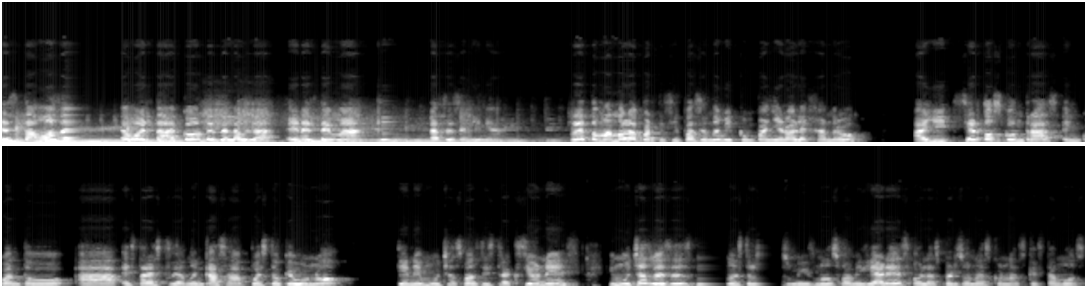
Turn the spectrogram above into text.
Estamos de, de vuelta con Desde el aula en el tema clases en línea. Retomando la participación de mi compañero Alejandro, hay ciertos contras en cuanto a estar estudiando en casa, puesto que uno tiene muchas más distracciones y muchas veces nuestros mismos familiares o las personas con las que estamos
